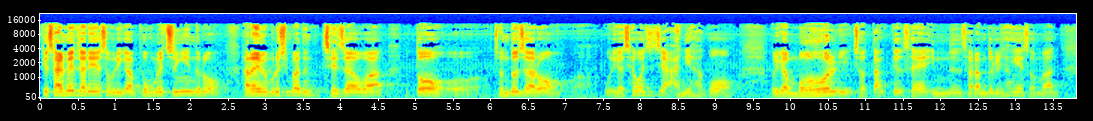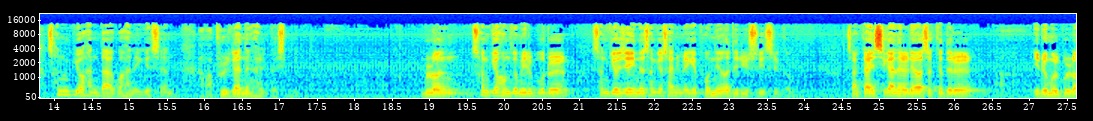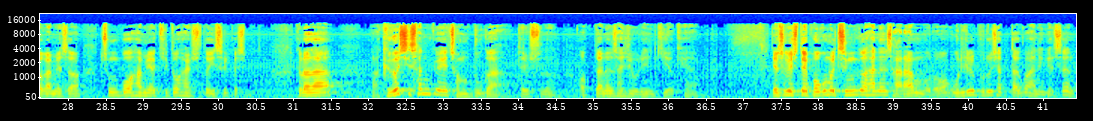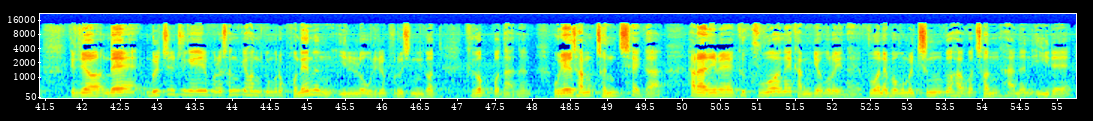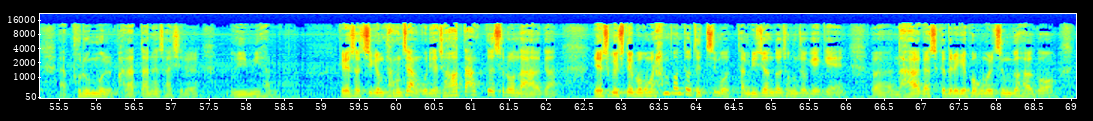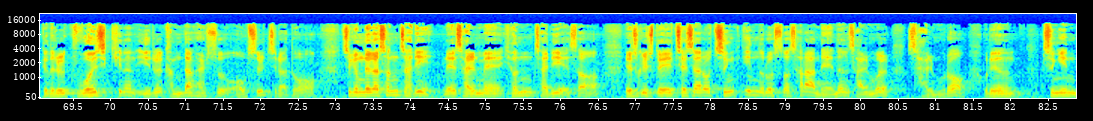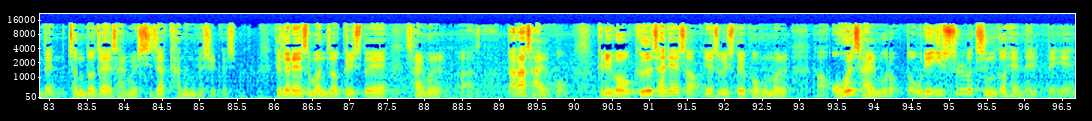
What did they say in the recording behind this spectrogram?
그 삶의 자리에서 우리가 복음의 증인으로 하나님의 부르심 받은 제자와 또 어, 전도자로 어, 우리가 세워지지 아니하고 우리가 멀리 저 땅끝에 있는 사람들을 향해서만 선교한다고 하는 것은 아마 불가능할 것입니다. 물론 선교 헌금 일부를 선교지에 있는 선교사님에게 보내어 드릴 수 있을 겁니다. 잠깐 시간을 내어서 그들을 아, 이름을 불러가면서 충보하며 기도할 수도 있을 것입니다. 그러나 아, 그것이 선교의 전부가 될 수는 없다는 사실 우리는 기억해야 합니다. 예수 그리스도의 복음을 증거하는 사람으로 우리를 부르셨다고 하는 것은 그저 내 물질 중의 일부를 선교 헌금으로 보내는 일로 우리를 부르신 것 그것보다는 우리의 삶 전체가 하나님의 그 구원의 감격으로 인하여 구원의 복음을 증거하고 전하는 일에 부름을 받았다는 사실을 의미합니다. 그래서 지금 당장 우리가 저 땅 끝으로 나아가 예수 그리스도의 복음을 한 번도 듣지 못한 미전도 종족에게 어, 나아가서 그들에게 복음을 증거하고 그들을 구원시키는 일을 감당할 수 없을지라도 지금 내가 선 자리 내 삶의 현 자리에서 예수 그리스도의 제자로 증인으로서 살아내는 삶을 삶으로 우리는 증인된 전도자의 삶을 시작하는 것일 것입니다. 그 자리에서 먼저 그리스도의 삶을 어, 따라 살고 그리고 그 자리에서 예수 그리스도의 복음을 어, 온 삶으로 또 우리의 입술로 증거해 낼 때에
